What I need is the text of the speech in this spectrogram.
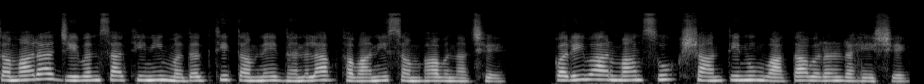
તમારા જીવનસાથીની મદદથી તમને ધનલાભ થવાની સંભાવના છે. પરિવારમાં સુખ શાંતિનું વાતાવરણ રહેશે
